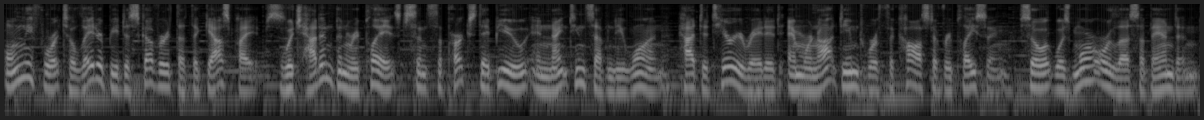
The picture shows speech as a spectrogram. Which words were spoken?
only for it to later be discovered that the gas pipes, which hadn't been replaced since the park's debut in 1971, had deteriorated and were not deemed worth the cost of replacing, so it was more or less abandoned,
